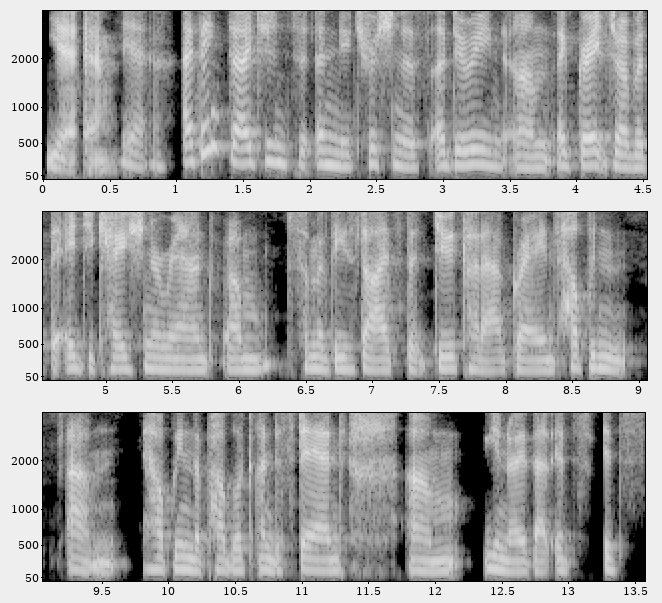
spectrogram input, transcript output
yeah yeah i think dietitians and nutritionists are doing um, a great job at the education around um, some of these diets that do cut out grains helping um, helping the public understand, um, you know, that it's it's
